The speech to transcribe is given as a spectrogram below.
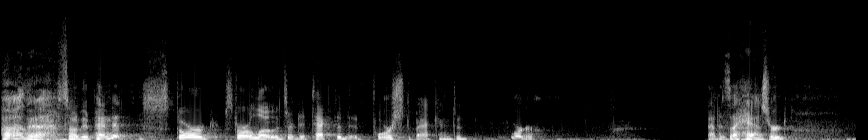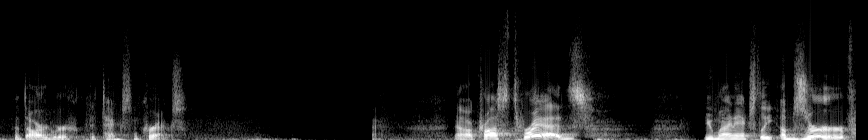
Uh, the, so dependent store, store loads are detected and forced back into order. That is a hazard that the hardware detects and corrects. Okay. Now, across threads, you might actually observe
